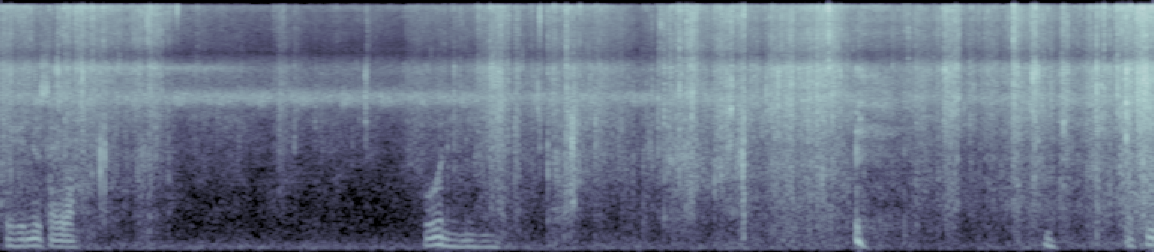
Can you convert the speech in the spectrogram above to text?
ไปเห็นอยู่ใส่ปะโอ้นี่นี่นี่เอาสิ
